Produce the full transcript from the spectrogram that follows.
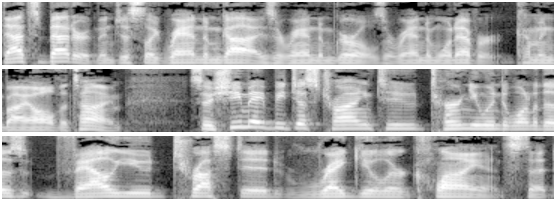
that's better than just like random guys or random girls or random whatever coming by all the time. So she may be just trying to turn you into one of those valued, trusted, regular clients that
